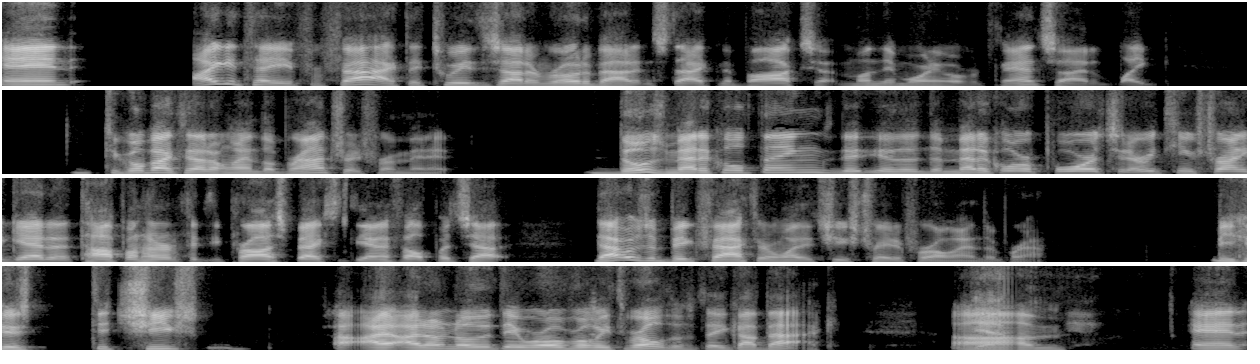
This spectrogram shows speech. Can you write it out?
And I can tell you for a fact, I tweeted this out and wrote about it and stacked in the box at Monday morning over at Fanside. Like to go back to that Orlando Brown trade for a minute, those medical things, the, you know, the medical reports that every team's trying to get at the top 150 prospects that the NFL puts out, that was a big factor in why the Chiefs traded for Orlando Brown. Because the Chiefs, I, I don't know that they were overly thrilled if they got back. Yeah. Um, and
